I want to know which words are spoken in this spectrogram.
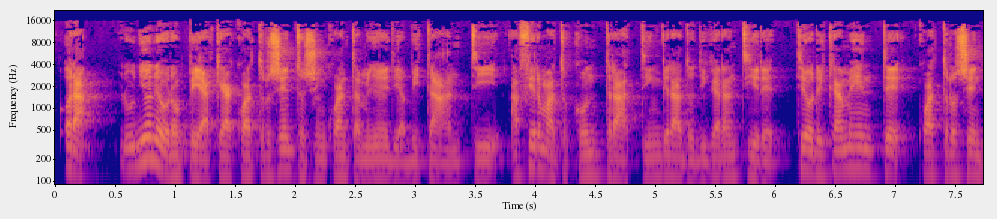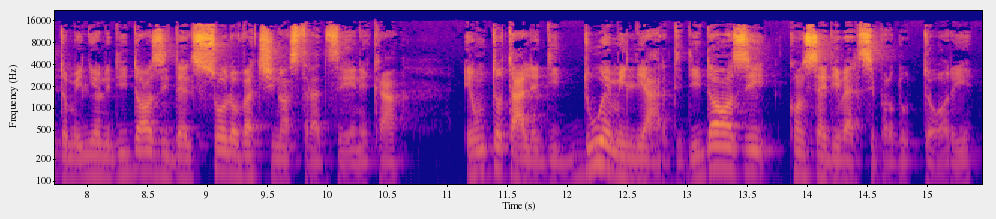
Ora, l'Unione Europea, che ha 450 milioni di abitanti, ha firmato contratti in grado di garantire teoricamente 400 milioni di dosi del solo vaccino AstraZeneca e un totale di 2 miliardi di dosi con sei diversi produttori.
